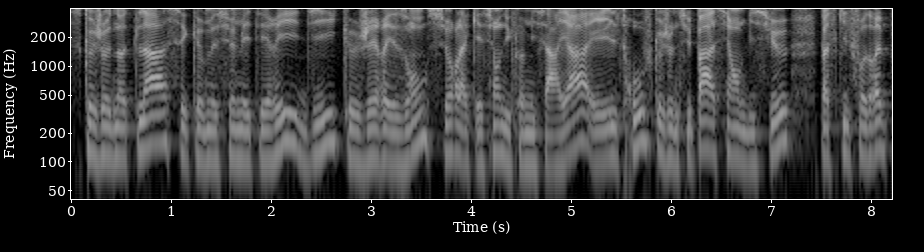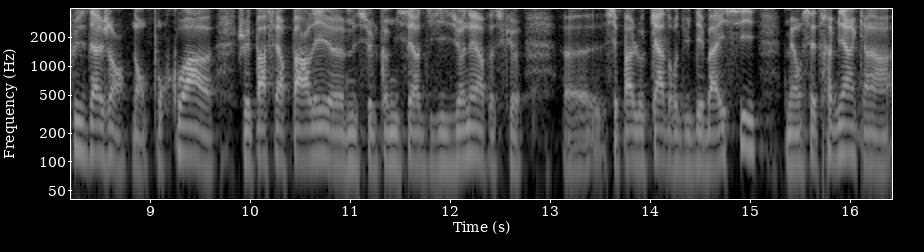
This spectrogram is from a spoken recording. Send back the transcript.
ce que je note là, c'est que M. Métairie dit que j'ai raison sur la question du commissariat et il trouve que je ne suis pas assez ambitieux parce qu'il faudrait plus d'agents. Non, pourquoi euh, Je ne vais pas faire parler euh, Monsieur le commissaire divisionnaire parce que euh, c'est pas le cadre du débat ici, mais on sait très bien qu'un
